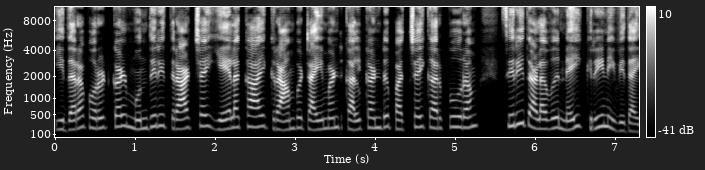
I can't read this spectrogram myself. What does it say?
இதர பொருட்கள் முந்திரி திராட்சை ஏலக்காய் கிராம்பு டைமண்ட் கல்கண்டு பச்சை கற்பூரம் சிறிதளவு நெய் கிரீனி விதை.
